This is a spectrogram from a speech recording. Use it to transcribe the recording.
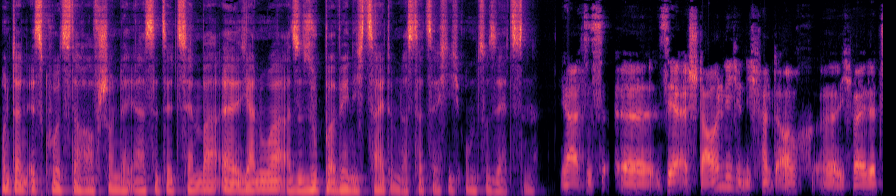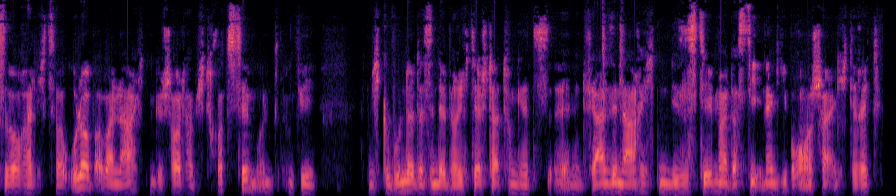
Und dann ist kurz darauf schon der 1. Dezember, äh, Januar, also super wenig Zeit, um das tatsächlich umzusetzen. Ja, es ist äh, sehr erstaunlich und ich fand auch, äh, ich war ja letzte Woche, hatte ich zwar Urlaub, aber Nachrichten geschaut habe ich trotzdem und irgendwie mich gewundert, dass in der Berichterstattung jetzt äh, in den Fernsehnachrichten dieses Thema, dass die Energiebranche eigentlich direkt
